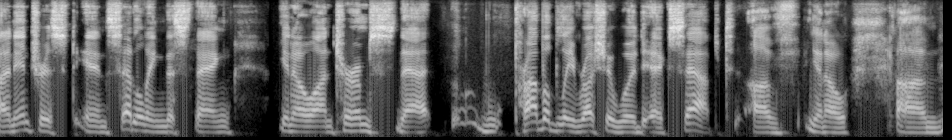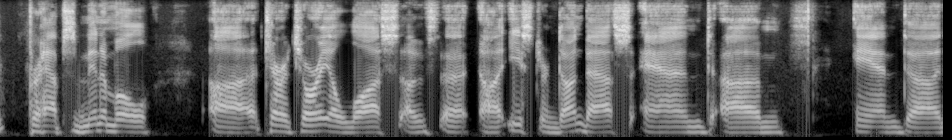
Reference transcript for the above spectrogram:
an interest in settling this thing, you know, on terms that probably Russia would accept of, you know, um, perhaps minimal uh, territorial loss of uh, uh, eastern Donbass and um, and uh,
